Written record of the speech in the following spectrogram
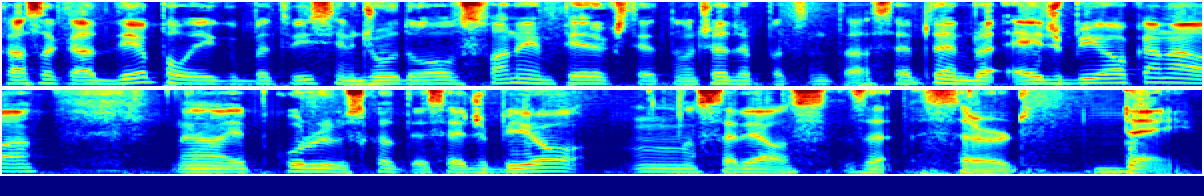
kā saka, dievpalīgi, bet visiem Džudu Ovas faniem pierakstiet no 14. septembra HBO kanālā, uh, jebkur jūs skatāties HBO mm, seriāls The Third Day.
